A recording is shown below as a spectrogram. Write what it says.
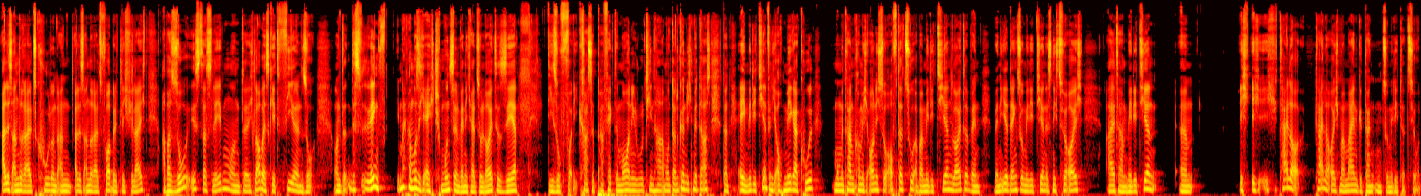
alles andere als cool und an, alles andere als vorbildlich vielleicht. Aber so ist das Leben und äh, ich glaube, es geht vielen so. Und deswegen, manchmal muss ich echt schmunzeln, wenn ich halt so Leute sehe, die so voll die krasse, perfekte Morning Routine haben und dann könnte ich mir das, dann, ey, meditieren finde ich auch mega cool. Momentan komme ich auch nicht so oft dazu, aber meditieren, Leute, wenn, wenn ihr denkt, so meditieren ist nichts für euch, Alter, meditieren, ähm, ich, ich, ich teile teile euch mal meinen Gedanken zur Meditation.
